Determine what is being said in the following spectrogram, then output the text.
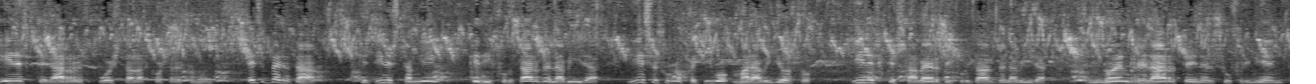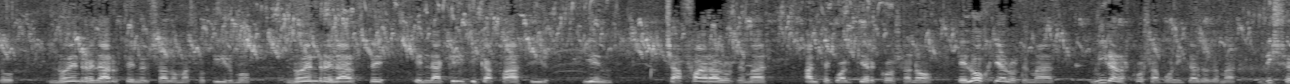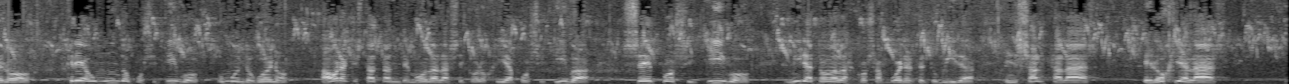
Tienes que dar respuesta a las cosas de este mundo. Es verdad que tienes también que disfrutar de la vida, y ese es un objetivo maravilloso. Tienes que saber disfrutar de la vida, no enredarte en el sufrimiento, no enredarte en el sadomasoquismo, no enredarte en la crítica fácil y en chafar a los demás ante cualquier cosa, no. Elogia a los demás, mira las cosas bonitas de los demás, díselo, crea un mundo positivo, un mundo bueno. Ahora que está tan de moda la psicología positiva, sé positivo, mira todas las cosas buenas de tu vida, ensálzalas, elógialas,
